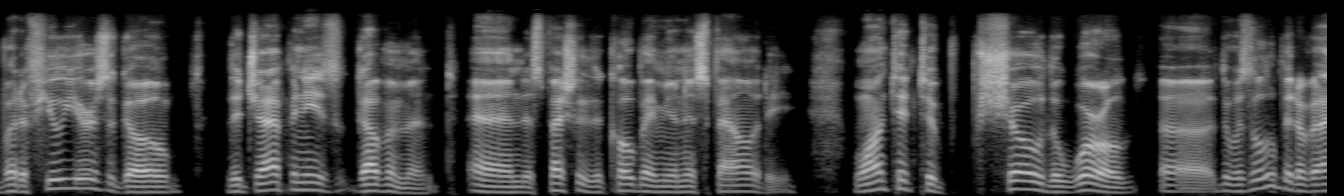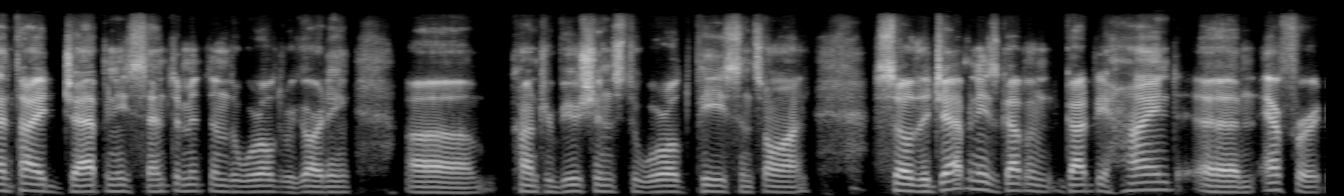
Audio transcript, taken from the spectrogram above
but a few years ago, the Japanese government and especially the Kobe municipality wanted to show the world uh, there was a little bit of anti-Japanese sentiment in the world regarding uh, contributions to world peace and so on. So the Japanese government got behind an effort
